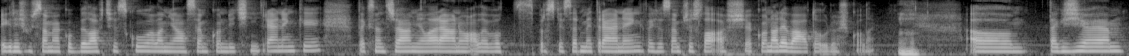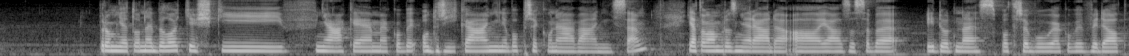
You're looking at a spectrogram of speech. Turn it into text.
i když už jsem jako byla v Česku, ale měla jsem kondiční tréninky, tak jsem třeba měla ráno, ale od prostě sedmi trénink, takže jsem přišla až jako na devátou do školy. Uh, takže pro mě to nebylo těžké v nějakém jakoby odříkání nebo překonávání se. Já to mám hrozně ráda a já ze sebe i dodnes potřebuji jakoby vydat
